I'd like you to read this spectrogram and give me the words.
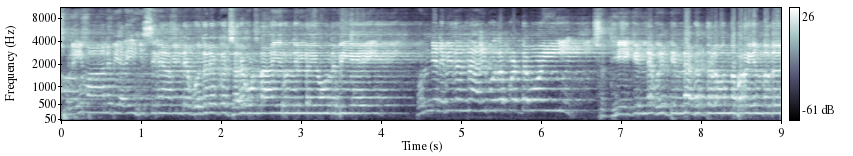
സുലൈമാൻ നബി കുതിരക്ക് ചെറുകുണ്ടായിരുന്നില്ലയോ നബിയെ? പുണ്യ നബി തന്നെ അത്ഭുതപ്പെട്ടു പോയി. ശുദ്ധീകിന്റെ വീട്ടിന്റെ അകത്തളം എന്ന് പറയുന്നത്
